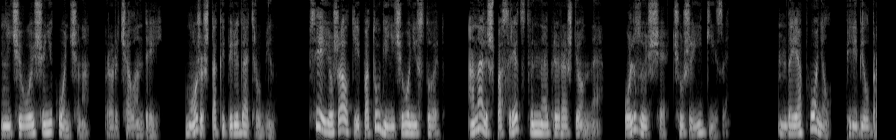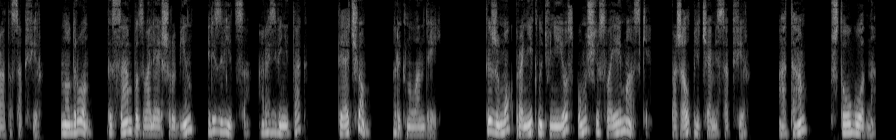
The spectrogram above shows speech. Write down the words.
«Ничего еще не кончено», — прорычал Андрей. «Можешь так и передать, Рубин. Все ее жалкие потуги ничего не стоят. Она лишь посредственная прирожденная, пользующая чужие гизы. «Да я понял», — перебил брата Сапфир. «Но, Дрон, ты сам позволяешь Рубин резвиться. Разве не так? Ты о чем?» — рыкнул Андрей. «Ты же мог проникнуть в нее с помощью своей маски», — пожал плечами Сапфир. «А там что угодно.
